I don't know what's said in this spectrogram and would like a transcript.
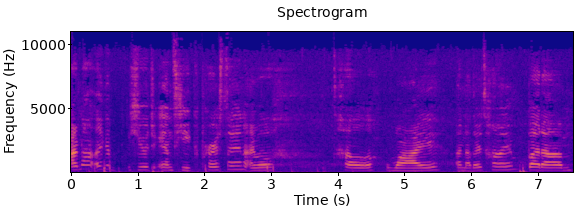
i'm not like a huge antique person. I will tell why another time. But um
